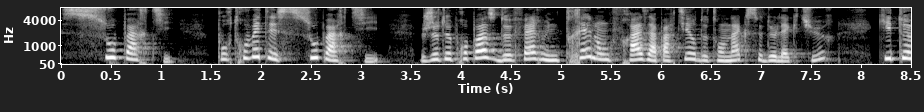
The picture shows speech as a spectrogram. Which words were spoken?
sous-parties. Pour trouver tes sous-parties, je te propose de faire une très longue phrase à partir de ton axe de lecture qui te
